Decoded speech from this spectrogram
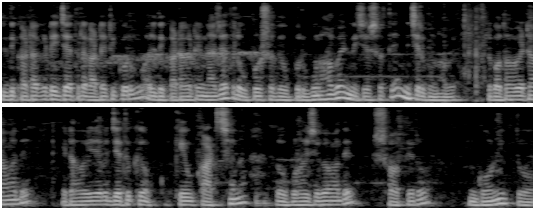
যদি কাটাকাটি যায়, তাহলে কাটাকাটি করব, আর যদি কাটাকাটি না যায়, তাহলে উপরের সাথে উপর গুণ হবে, নিচের সাথে নিচের গুণ হবে। তাহলে কত হবে এটা আমাদের? এটা হয়ে যাবে, যেহেতু কেউ কেউ কাটছে না, তাহলে উপর হয়ে যাবে আমাদের সতেরো গণিত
